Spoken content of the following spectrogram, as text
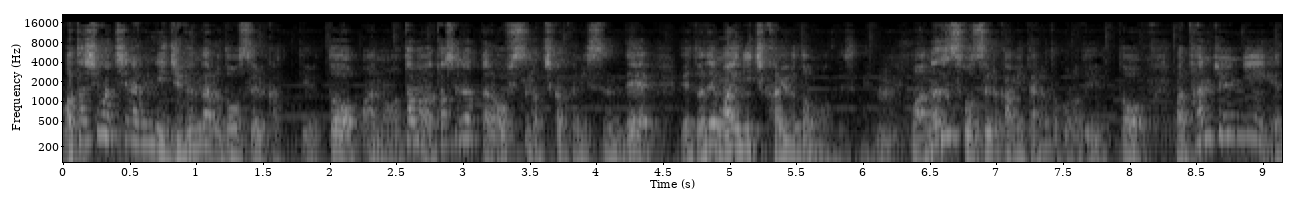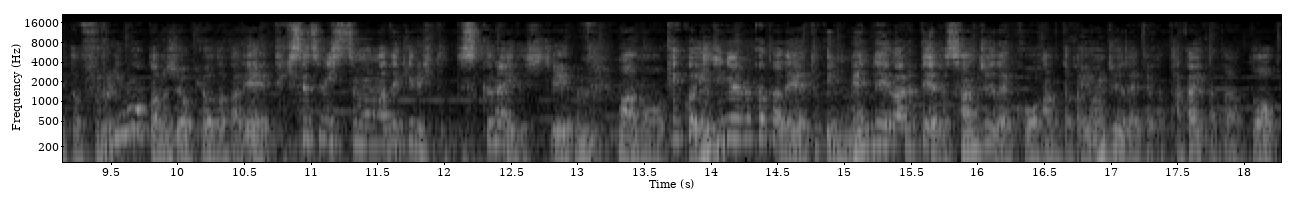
私はちなみに自分ならどうするかっていうと、あの、多分私だったらオフィスの近くに住んで、えっと、で、毎日通うと思うんですね。うん。まあ、なぜそうするかみたいなところで言うと、まあ、単純に、えっと、フルリモートの状況とかで適切に質問ができる人って少ないですし、うん。まあ、あの結構エンジニアの方で特に年齢がある程度30代後半とか40代とか高い方だと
